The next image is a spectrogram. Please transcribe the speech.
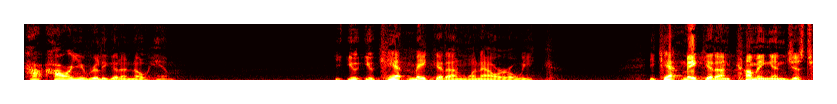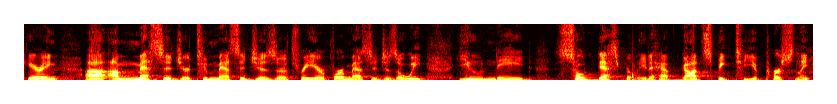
how, how are you really going to know Him? You, you can't make it on one hour a week. You can't make it on coming and just hearing uh, a message or two messages or three or four messages a week. You need so desperately to have God speak to you personally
